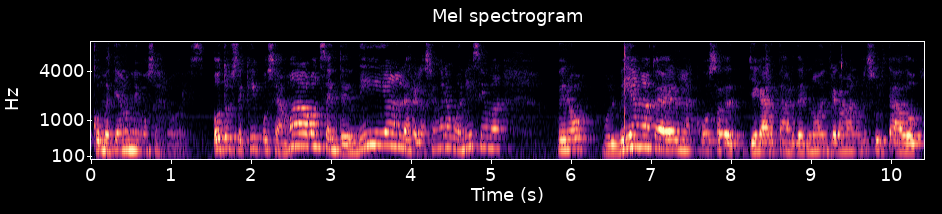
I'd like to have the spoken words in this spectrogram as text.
Cometían los mismos errores. Otros equipos se amaban, se entendían, la relación era buenísima, pero volvían a caer en las cosas de llegar tarde, no entregaban los resultados,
